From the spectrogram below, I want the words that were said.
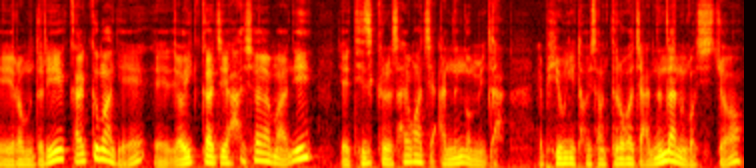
예, 여러분들이 깔끔하게 예, 여기까지 하셔야만이 예, 디스크를 사용하지 않는 겁니다. 예, 비용이 더 이상 들어가지 않는다는 것이죠.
